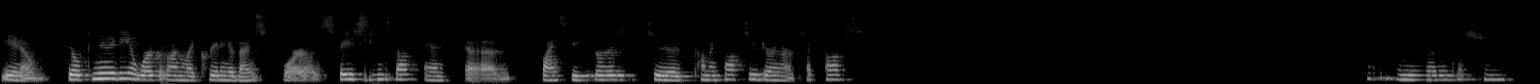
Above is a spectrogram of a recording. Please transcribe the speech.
you know, build community and work on like creating events for like space and stuff and, find speakers to come and talk to during our tech talks. Any other questions?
